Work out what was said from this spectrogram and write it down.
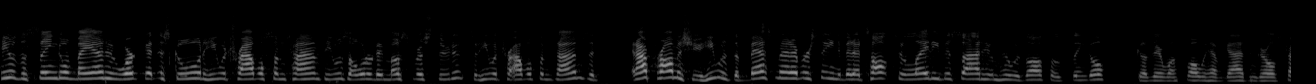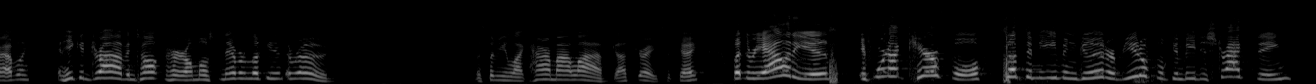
he was a single man who worked at the school, and he would travel sometimes. He was older than most of our students, and he would travel sometimes. And, and I promise you, he was the best man I've ever seen. But I talked to a lady beside him who was also single, because every once in a while we have guys and girls traveling, and he could drive and talk to her, almost never looking at the road. Now, some of you are like, how am I alive? God's grace, okay? But the reality is, if we're not careful, something even good or beautiful can be distracting,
